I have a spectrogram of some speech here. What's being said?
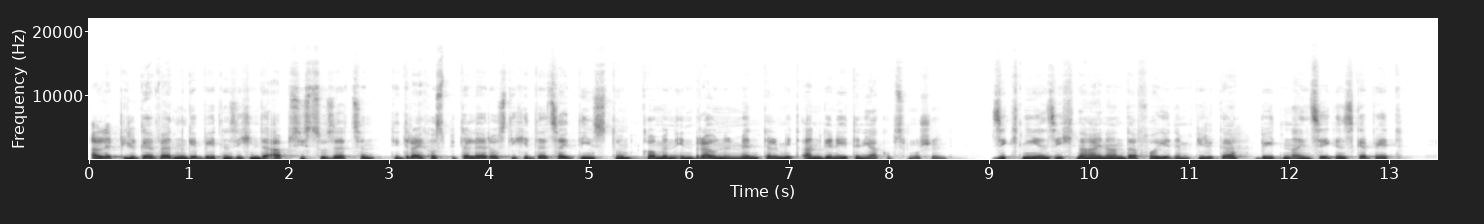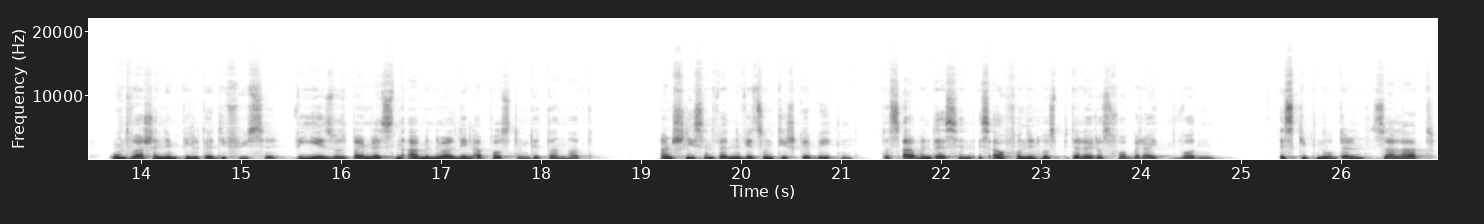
Alle Pilger werden gebeten, sich in der Apsis zu setzen. Die drei Hospitaleros, die hier derzeit Dienst tun, kommen in braunen Mäntel mit angenähten Jakobsmuscheln. Sie knien sich nacheinander vor jedem Pilger, beten ein Segensgebet und waschen dem Pilger die Füße, wie Jesus beim letzten Abendmahl den Aposteln getan hat. Anschließend werden wir zum Tisch gebeten. Das Abendessen ist auch von den Hospitaleros vorbereitet worden. Es gibt Nudeln, Salat,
